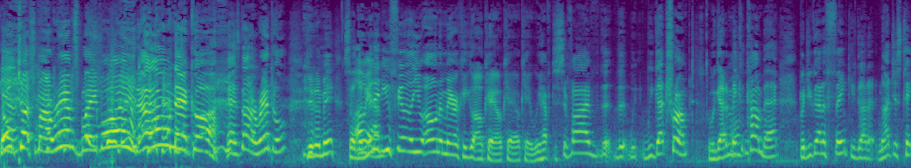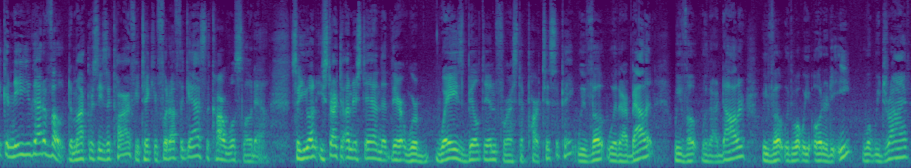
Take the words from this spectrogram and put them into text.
don't touch my rims, Playboy. I own that car. It's not a rental. You know what I mean? So the Oh, yeah. minute you feel you own America, you go, okay, okay, okay. We have to survive. The, the, we, we got trumped. We got to make Mm-hmm. a comeback. But you got to think. You got to not just take a knee. You got to vote. Democracy is a car. If you take your foot off the gas, the car will slow down. So you you start to understand that there were ways built in for us to participate. We vote with our ballot. We vote with our dollar. We vote with what we order to eat, what we drive,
